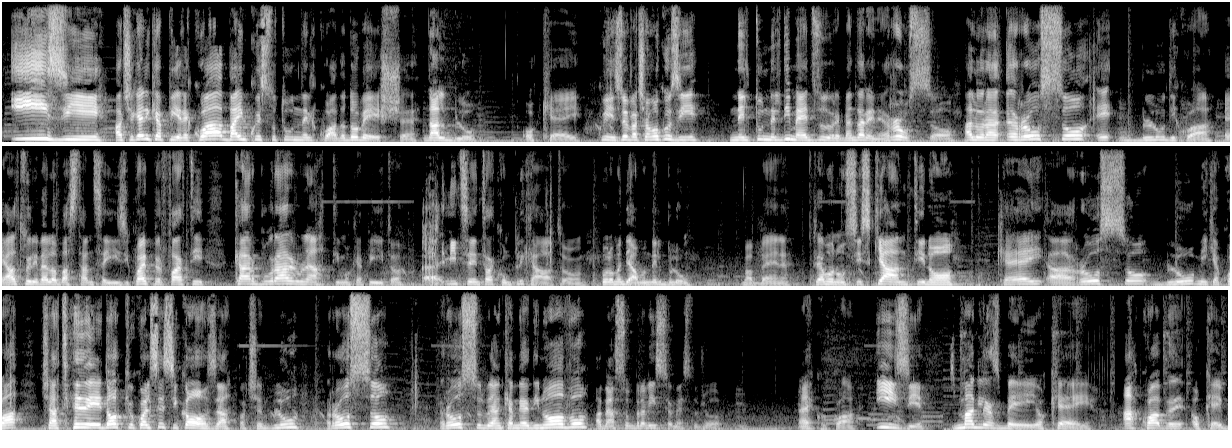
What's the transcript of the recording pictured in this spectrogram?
Easy! Ah, cerchiamo di capire. Qua va in questo tunnel qua. Da dove esce? Dal blu. Ok. Quindi se noi facciamo così... nel tunnel di mezzo dovrebbe andare nel rosso. Allora, rosso e blu di qua. È altro livello abbastanza easy. Qua è per farti carburare un attimo, capito? Eh, inizia a diventare complicato. Poi lo mandiamo nel blu. Va bene. Speriamo non si schiantino. Ok, ah, rosso, blu, mica qua. A tenere d'occhio qualsiasi cosa. Qua c'è blu, rosso, rosso, dobbiamo cambiare di nuovo. Vabbè, sono bravissimo a me sto gioco. Ecco qua. Easy. Smuggler's Bay, ok. Ah, qua, ok,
